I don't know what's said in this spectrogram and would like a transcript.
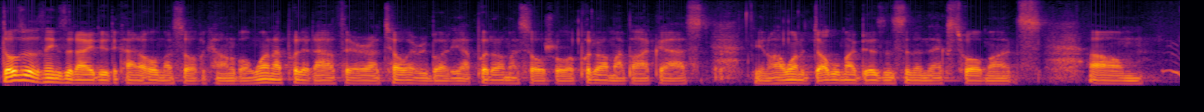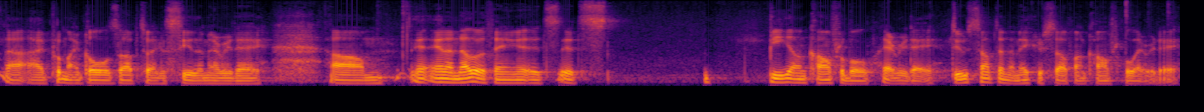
those are the things that I do to kind of hold myself accountable. One, I put it out there. I tell everybody. I put it on my social. I put it on my podcast. You know, I want to double my business in the next 12 months. Um, I put my goals up so I can see them every day. Um, and, another thing, it's it's be uncomfortable every day. Do something to make yourself uncomfortable every day.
